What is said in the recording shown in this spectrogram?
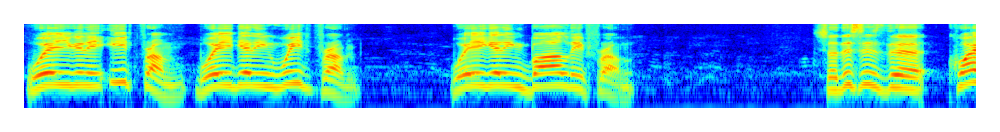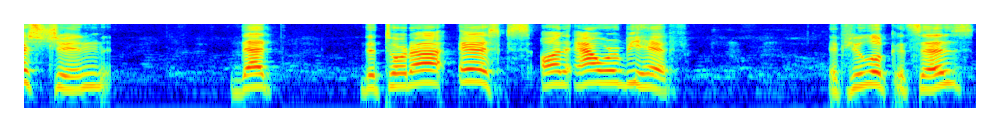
where are you going to eat from? Where are you getting wheat from? Where are you getting barley from? So, this is the question that the Torah asks on our behalf. If you look, it says,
